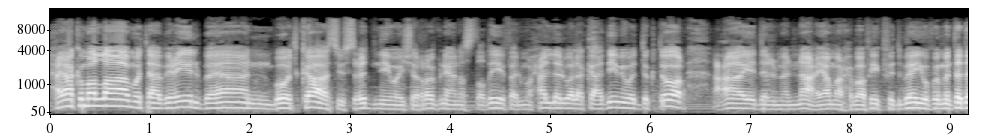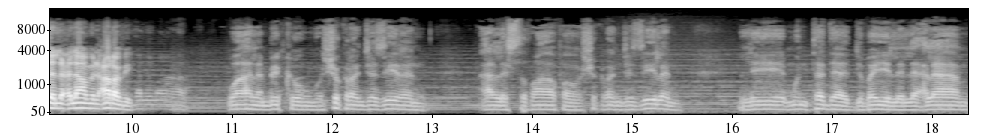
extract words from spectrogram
حياكم الله متابعي البيان بودكاست يسعدني ويشرفني أن أستضيف المحلل والأكاديمي والدكتور عايد المناع. يا مرحبا فيك في دبي وفي منتدى الإعلام العربي. واهلا بكم وشكرا جزيلا على الاستضافة وشكرا جزيلا لمنتدى دبي للإعلام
